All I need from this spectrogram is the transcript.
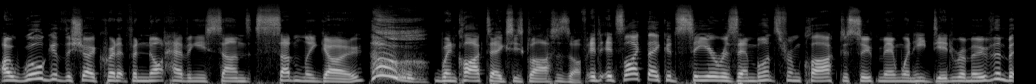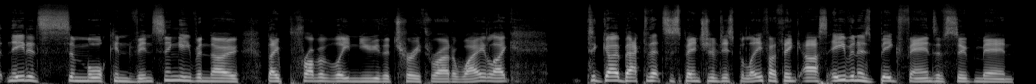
I will give the show credit for not having his sons suddenly go when Clark takes his glasses off. It, it's like they could see a resemblance from Clark to Superman when he did remove them, but needed some more convincing, even though they probably knew the truth right away. Like, to go back to that suspension of disbelief, I think us, even as big fans of Superman,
